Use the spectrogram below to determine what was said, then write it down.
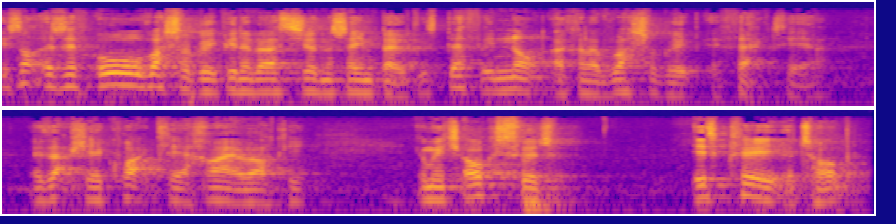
it's not as if all Russell Group universities are in the same boat. It's definitely not a kind of Russell Group effect here. There's actually a quite clear hierarchy in which Oxford is clearly at the top,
